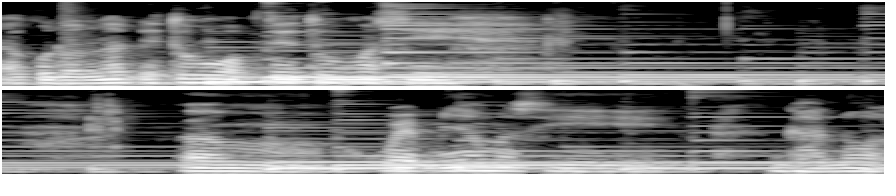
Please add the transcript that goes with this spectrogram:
Aku download itu waktu itu masih webnya masih ganol.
